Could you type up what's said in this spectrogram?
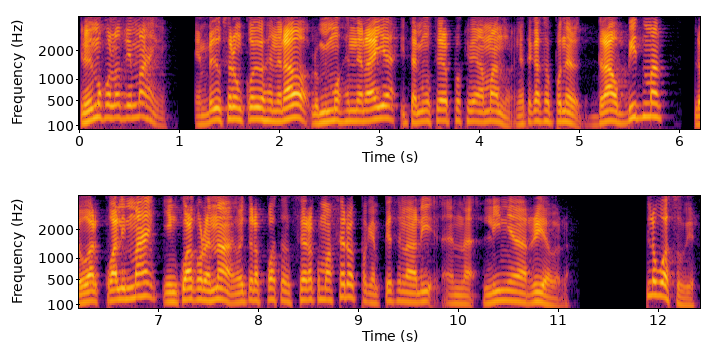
Y lo mismo con la otra imagen. En vez de usar un código generado, lo mismo genera ella y también ustedes pueden escribir a mano. En este caso, poner draw bitmap le voy a dar cuál imagen y en cuál coordenada. Ahorita lo he puesto en 0,0 para que empiece en la, en la línea de arriba, ¿verdad? Y lo voy a subir.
